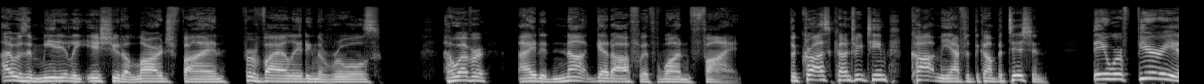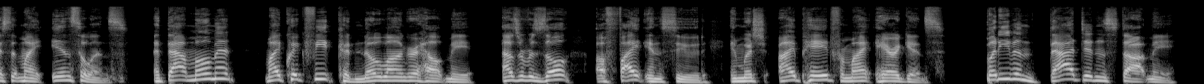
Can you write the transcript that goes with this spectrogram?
I was immediately issued a large fine for violating the rules. However, I did not get off with one fine. The cross country team caught me after the competition. They were furious at my insolence. At that moment, my quick feet could no longer help me, As a result, a fight ensued in which I paid for my arrogance. But even that didn't stop me.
